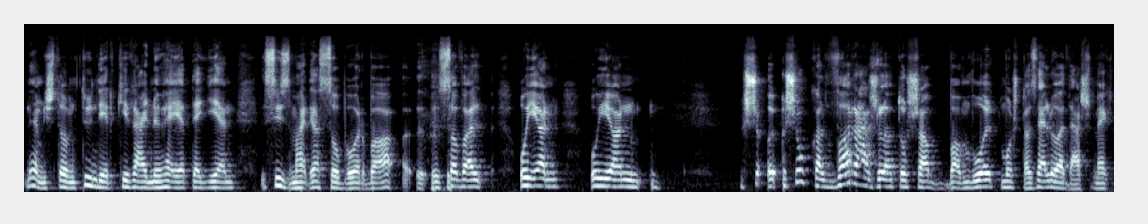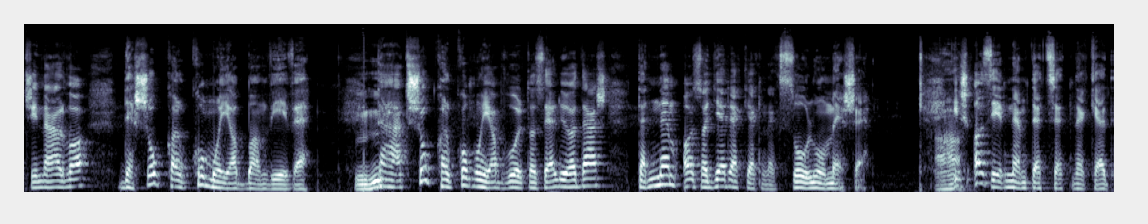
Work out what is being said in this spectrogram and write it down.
nem is tudom, Tündér királynő helyett egy ilyen Szűzmárja szoborba, szóval olyan, olyan so, sokkal varázslatosabban volt most az előadás megcsinálva, de sokkal komolyabban véve. Uh-huh. Tehát sokkal komolyabb volt az előadás, tehát nem az a gyerekeknek szóló mese. Aha. És azért nem tetszett neked.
